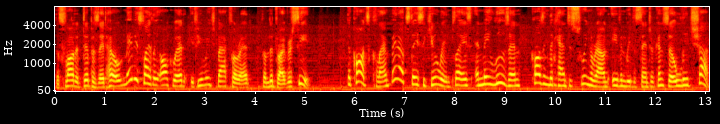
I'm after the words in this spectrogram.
The slotted deposit hole may be slightly awkward if you reach back for it from the driver's seat. The cord's clamp may not stay securely in place and may loosen causing the can to swing around even with the center console lid shut.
